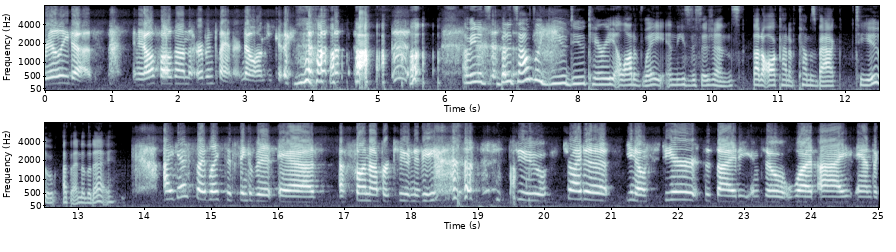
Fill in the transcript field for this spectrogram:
really does. And it all falls on the urban planner. No, I'm just kidding. I mean, it's but it sounds like you do carry a lot of weight in these decisions. That all kind of comes back to you at the end of the day. I guess I'd like to think of it as a fun opportunity to try to, you know, steer society into what I and the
